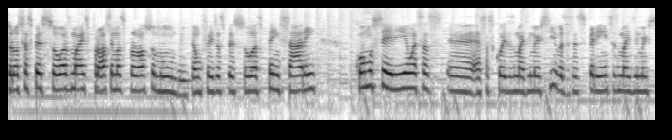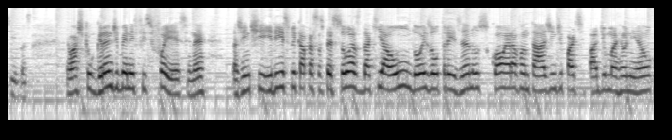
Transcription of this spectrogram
trouxe as pessoas mais próximas para o nosso mundo. Então, fez as pessoas pensarem como seriam essas, eh, essas coisas mais imersivas, essas experiências mais imersivas. Eu acho que o grande benefício foi esse, né? a gente iria explicar para essas pessoas daqui a um, dois ou três anos qual era a vantagem de participar de uma reunião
